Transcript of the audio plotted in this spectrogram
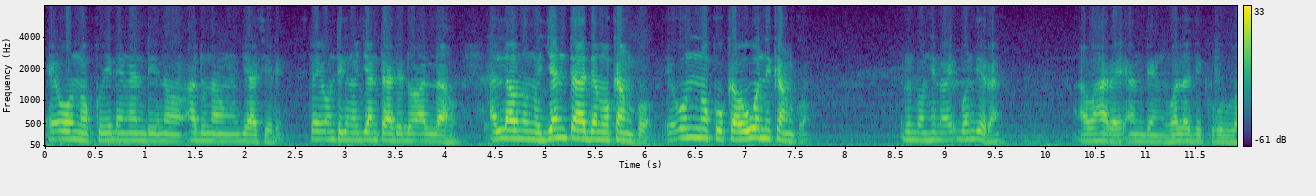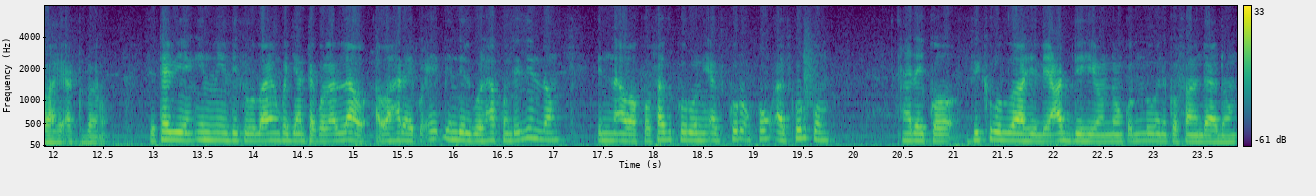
e o nokku eɗen anndi no aduna on jasiri so tawi on tigi no jantade ɗo allahu. Allahu noon no jantademo kanko e on nokku ka o woni kanko. ɗum ɗon heno e ɓondira awa haray anden wala dicrullahi acbaru si tawi en inni dicrullahi on ko jantagol allah o awa haray ko eɓɓindirgol hakkude ɗin ɗon inna awa ko fadkuruni adkurkum haray ko dicrullahi li abdihi on ɗon ko ɗum ɗo woni ko fanda ɗon.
